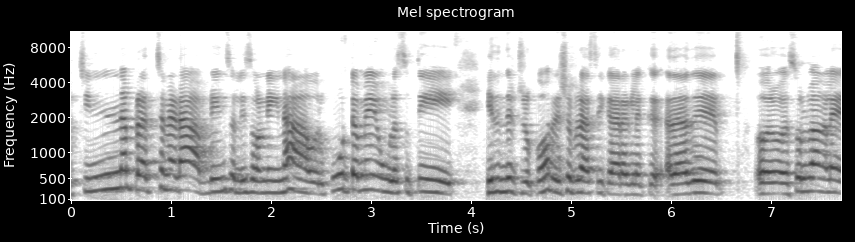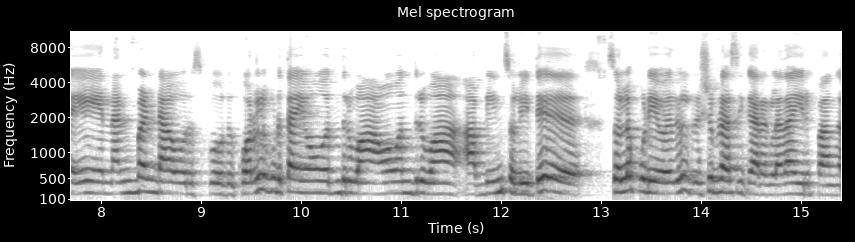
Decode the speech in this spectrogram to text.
ஒரு சின்ன பிரச்சனைடா அப்படின்னு சொல்லி சொன்னீங்கன்னா ஒரு கூட்டமே உங்களை சுத்தி இருந்துட்டு இருக்கும் ரிஷபராசிக்காரர்களுக்கு. அதாவது ஒரு சொல்லுவாங்களே ஏ என் நண்பன்டா ஒரு ஒரு குரல் கொடுத்தா இவன் வந்துருவான் அவன் வந்துருவான் அப்படின்னு சொல்லிட்டு சொல்லக்கூடியவர்கள் ரிஷபராசிக்காரர்களா தான் இருப்பாங்க.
